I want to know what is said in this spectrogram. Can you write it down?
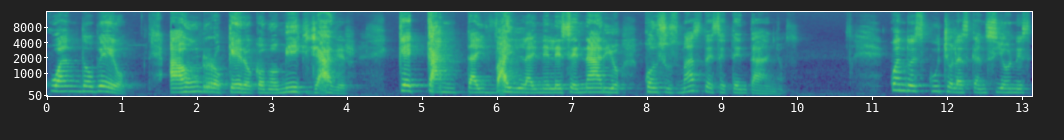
Cuando veo a un rockero como Mick Jagger, que canta y baila en el escenario con sus más de 70 años. Cuando escucho las canciones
